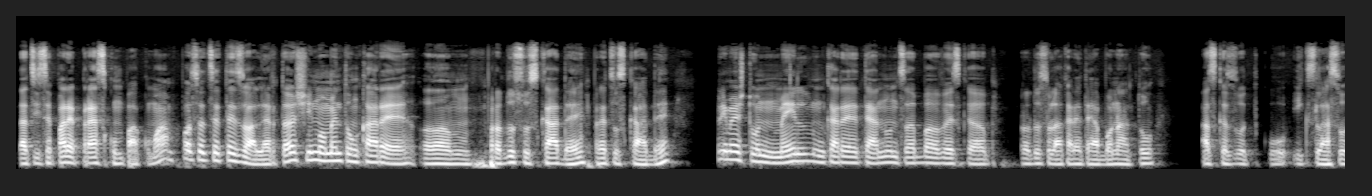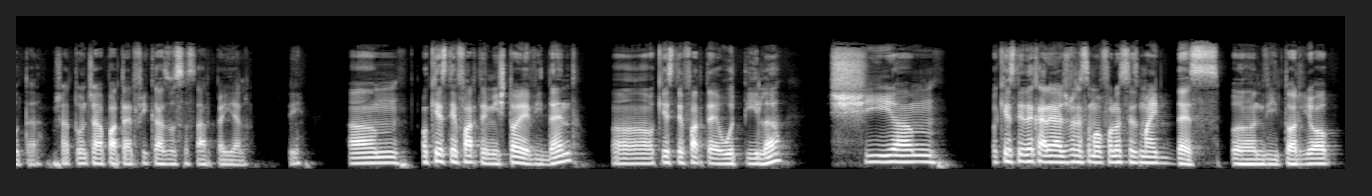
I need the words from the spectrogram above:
dar ți se pare prea scump acum, poți să-ți setezi o alertă și în momentul în care um, produsul scade, prețul scade, primești un mail în care te anunță, bă, vezi că produsul la care te-ai abonat tu a scăzut cu X%. la sută Și atunci poate ar fi cazul să sar pe el. Știi? Um, o chestie foarte mișto, evident, uh, o chestie foarte utilă și um, o chestie de care aș vrea să mă folosesc mai des uh, în viitor. Eu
